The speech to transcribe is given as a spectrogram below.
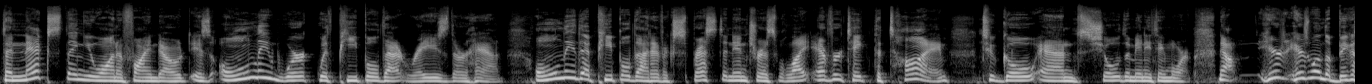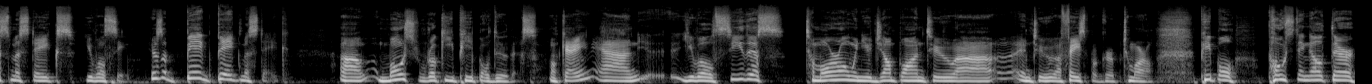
The next thing you want to find out is only work with people that raise their hand. Only the people that have expressed an interest will I ever take the time to go and show them anything more. Now, here's here's one of the biggest mistakes you will see. Here's a big, big mistake. Uh, most rookie people do this, okay? And you will see this tomorrow when you jump onto uh, into a Facebook group tomorrow. People posting out there,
